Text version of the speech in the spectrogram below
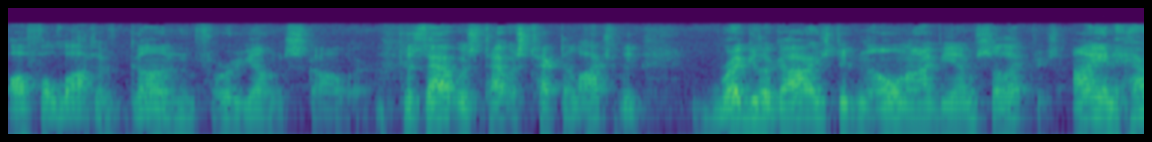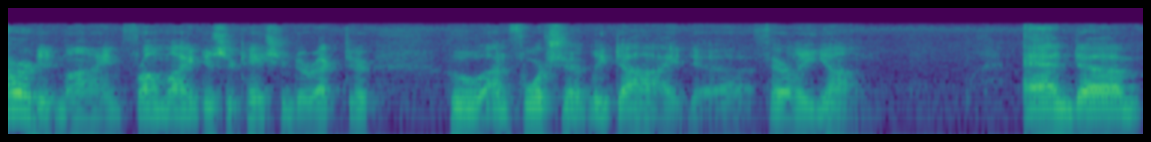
awful lot of gun for a young scholar, because that was that was technologically. Regular guys didn't own IBM Selectrics. I inherited mine from my dissertation director, who unfortunately died uh, fairly young, and. Um,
